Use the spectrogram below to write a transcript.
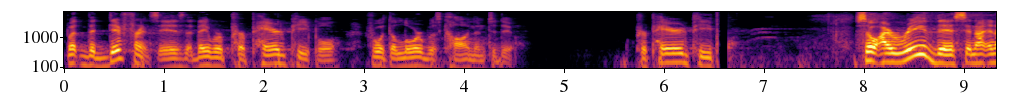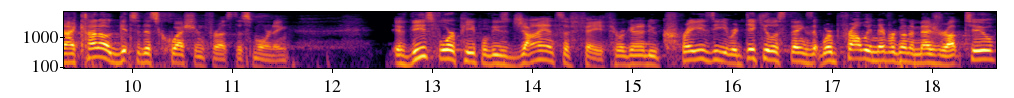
But the difference is that they were prepared people for what the Lord was calling them to do. Prepared people. So I read this and I, and I kind of get to this question for us this morning. If these four people, these giants of faith who are going to do crazy, ridiculous things that we're probably never going to measure up to,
